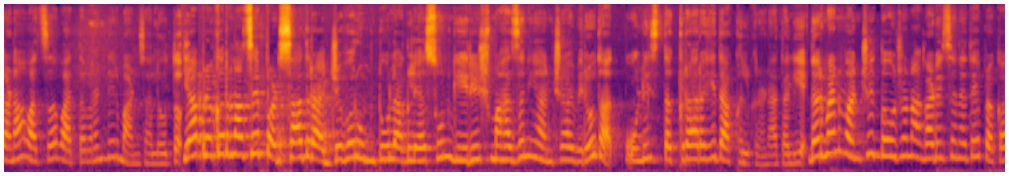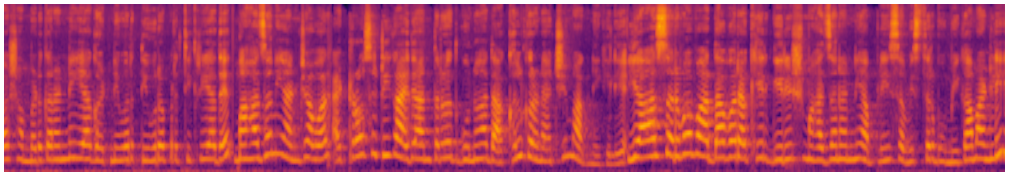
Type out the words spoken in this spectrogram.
तणावाचं वातावरण निर्माण झालं होतं. या प्रकरणाचे पडसाद राज्यभर उमटू लागले असून गिरीश महाजन यांच्या विरोधात पोलीस तक्रारही दाखल करण्यात आली आहे दरम्यान वंचित बहुजन आघाडीचे नेते प्रकाश आंबेडकरांनी या घटनेवर तीव्र प्रतिक्रिया देत महाजन यांच्यावर अॅट्रॉसिटी कायद्याअंतर्गत गुन्हा दाखल करण्याची मागणी केली आहे. या सर्व वादावर अखेर गिरीश महाजनांनी आपली सविस्तर भूमिका मांडली.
